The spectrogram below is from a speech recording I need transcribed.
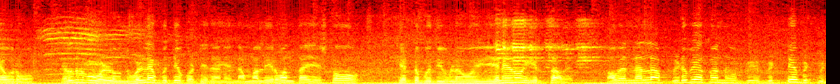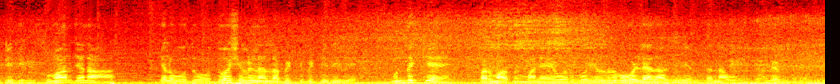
ದೇವರು ಎಲ್ರಿಗೂ ಒಳ್ಳೆ, ಒಂದು ಒಳ್ಳೆ ಬುದ್ಧಿ ಕೊಟ್ಟಿದ್ದಾನೆ. ನಮ್ಮಲ್ಲಿರುವಂಥ ಎಷ್ಟೋ ಕೆಟ್ಟ ಬುದ್ಧಿಗಳು ಏನೇನೋ ಇರ್ತವೆ. ಅವನ್ನೆಲ್ಲ ಬಿಡಬೇಕು ಅನ್ನೋ ಬಿಟ್ಟೇ ಬಿಟ್ಬಿಟ್ಟಿದ್ದೀವಿ. ಸುಮಾರು ಜನ ಕೆಲವು ದೋಷಗಳನ್ನೆಲ್ಲ ಬಿಟ್ಟು ಬಿಟ್ಟಿದ್ದೀವಿ. ಮುಂದಕ್ಕೆ ಪರಮಾತ್ಮ ಮನೆಯವರೆಗೂ ಎಲ್ರಿಗೂ ಒಳ್ಳೆಯದಾಗಲಿ ಅಂತ ನಾವು ಹೇಳ್ತೀವಿ.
